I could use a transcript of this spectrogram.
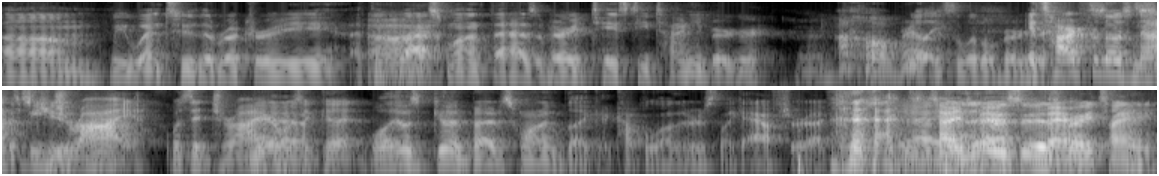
Um, we went to the Rookery, I think Oh, last month. That has a very tasty tiny burger. Oh, really? It's a little burger. It's hard for those It's- not it's to be cute. dry. Was it dry or was it good? Well, it was good, but I just wanted like a couple others like after I finished it. Yeah, it, yeah, was, it, was, it was very tiny.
